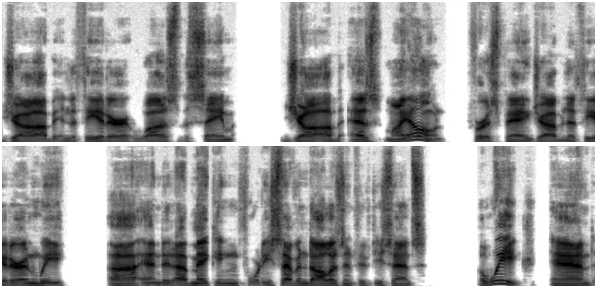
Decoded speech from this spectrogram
job in the theater was the same job as my own first paying job in the theater. And we uh, ended up making $47.50 a week. And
